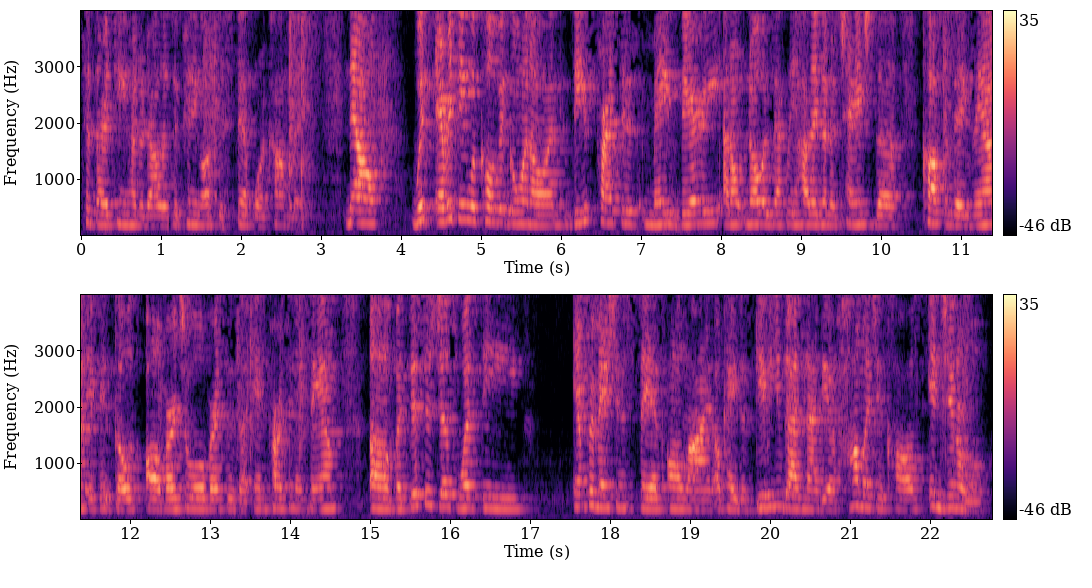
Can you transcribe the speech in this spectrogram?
to $1,300, depending on if it's STEP or COMLEX. Now, with everything with COVID going on, these prices may vary. I don't know exactly how they're gonna change the cost of the exam if it goes all virtual versus an in-person exam. Um, but this is just what the information says online. Okay, just giving you guys an idea of how much it costs in general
